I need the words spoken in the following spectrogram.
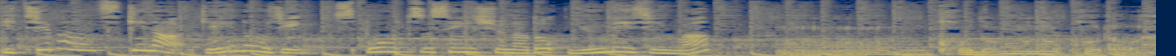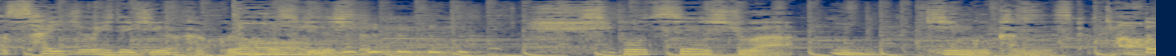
一番好きな芸能人、スポーツ選手など有名人は？子供の頃は西城秀樹がかっこよくて好きでしたね。スポーツ選手は、キングカズですかね。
